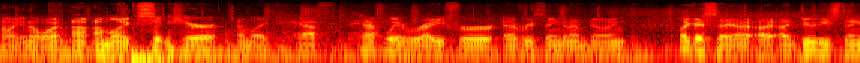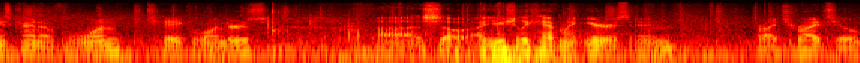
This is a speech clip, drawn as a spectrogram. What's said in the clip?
Oh, you know what? I, I'm like sitting here. I'm like half halfway ready for everything that I'm doing. Like I say, I, I, I do these things kind of one take wonders. Uh, so I usually have my ears in, or I try to,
